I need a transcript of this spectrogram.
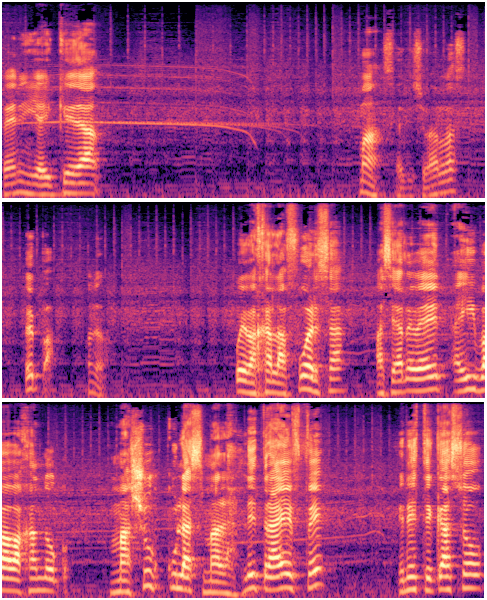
¿Ven? Y ahí queda más, hay que llevarlas. ¡Epa! Voy a bajar la fuerza hacia arriba. Ahí va bajando mayúsculas más las letras F. En este caso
